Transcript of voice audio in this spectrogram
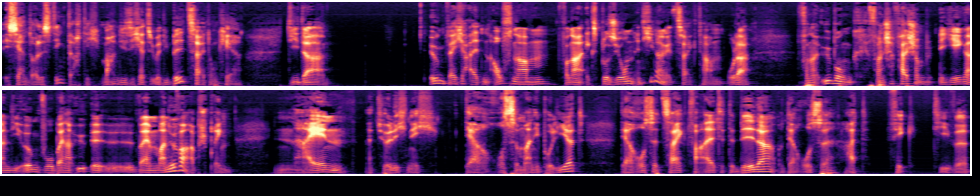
Ist ja ein tolles Ding, dachte ich. Machen die sich jetzt über die Bildzeitung her, die da irgendwelche alten Aufnahmen von einer Explosion in China gezeigt haben oder von einer Übung von Fallschirmjägern, die irgendwo bei einer äh, beim Manöver abspringen. Nein, natürlich nicht. Der Russe manipuliert, der Russe zeigt veraltete Bilder und der Russe hat fiktive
